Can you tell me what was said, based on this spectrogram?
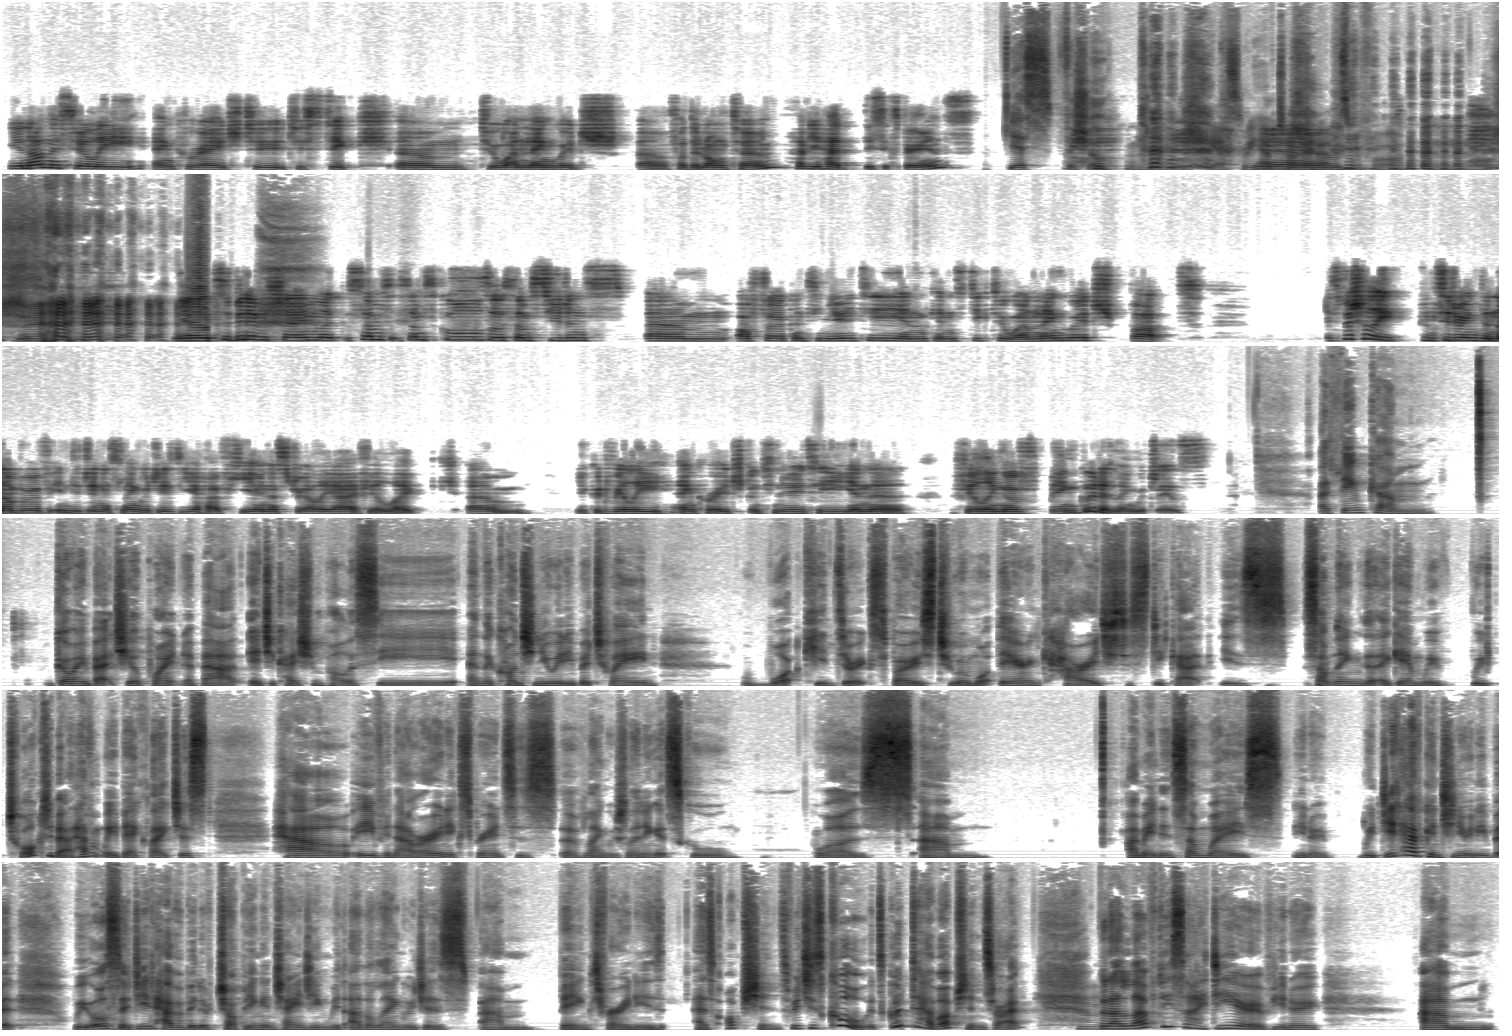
you're not necessarily encouraged to to stick um, to one language uh, for the long term. Have you had this experience? Yes, for sure. mm, yes, we have yeah. talked about this before. Mm. yeah, it's a bit of a shame. Like some some schools or some students um, offer continuity and can stick to one language, but especially considering the number of indigenous languages you have here in Australia, I feel like um, you could really encourage continuity and a feeling of being good at languages. I think um, going back to your point about education policy and the continuity between what kids are exposed to and what they're encouraged to stick at is something that again we've we've talked about, haven't we, Beck? Like just how even our own experiences of language learning at school was um, I mean, in some ways, you know, we did have continuity, but we also did have a bit of chopping and changing with other languages um, being thrown in as options, which is cool. It's good to have options, right? Mm. But I love this idea of, you know, um,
